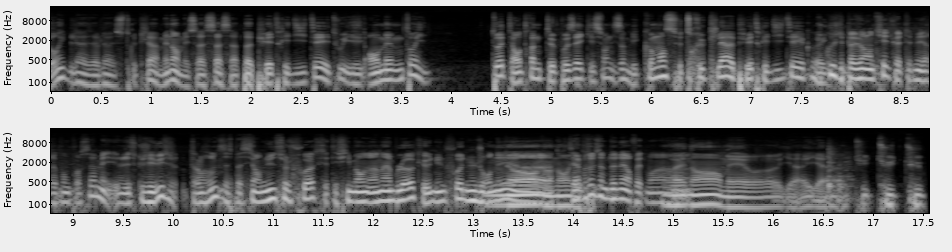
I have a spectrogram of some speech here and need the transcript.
horrible là, là, ce truc là mais non mais ça ça ça a pas pu être édité et tout Et en même temps il toi tu es en train de te poser la question en disant mais comment ce truc là a pu être édité quoi? Du coup, je l'ai pas vu en entier, tu vas peut-être me répondre pour ça, mais ce que j'ai vu, t'as l'impression que ça se passait en une seule fois, que c'était filmé en un bloc, une fois, d'une journée. Non, euh, non, non, C'est a- l'impression que ça me donnait en fait, moi. Ouais, non, mais euh, y a, y a- tu, tu, tu,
